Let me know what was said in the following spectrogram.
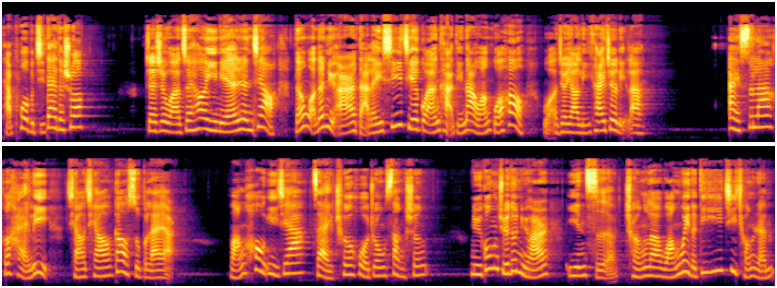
她迫不及待地说。这是我最后一年任教。等我的女儿达雷西接管卡迪纳王国后，我就要离开这里了。艾斯拉和海莉悄悄告诉布莱尔，王后一家在车祸中丧生，女公爵的女儿因此成了王位的第一继承人。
